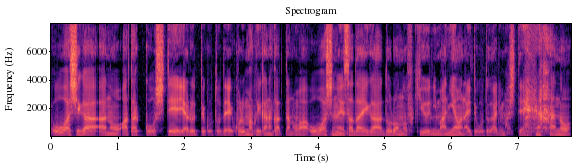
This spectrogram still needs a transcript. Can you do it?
大足があのアタックをしてやるってことでこれうまくいかなかったのは大足の餌代がドローンの普及に間に合わないということがありまして あの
